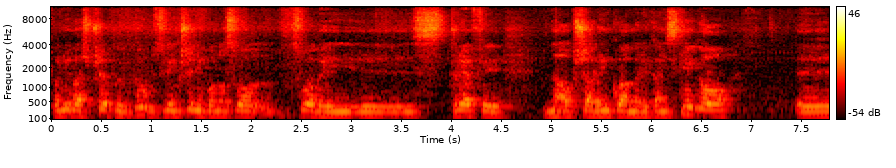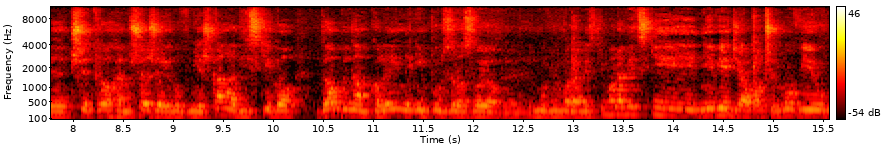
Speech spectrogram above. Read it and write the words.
ponieważ przepływ grup, zwiększenie wolnosłowej y, strefy na obszar rynku amerykańskiego, y, czy trochę szerzej również kanadyjskiego, dałby nam kolejny impuls rozwojowy. Mówił Morawiecki. Morawiecki nie wiedział o czym mówił.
